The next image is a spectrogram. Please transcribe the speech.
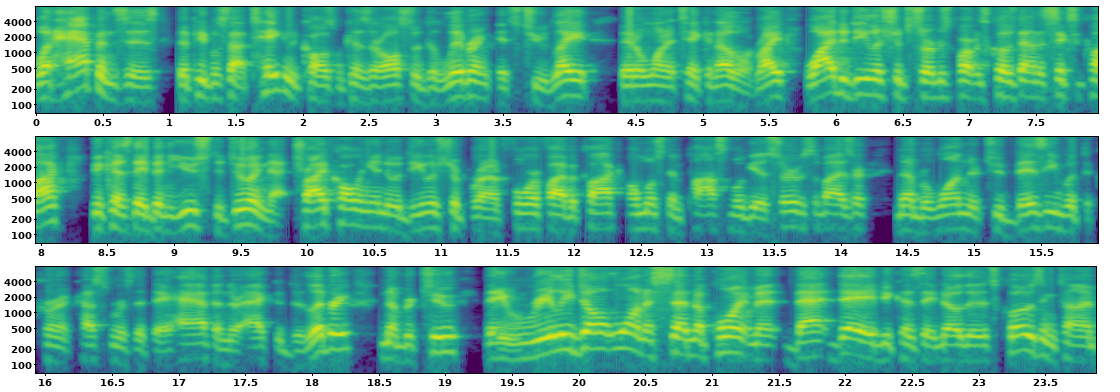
What happens is that people stop taking the calls because they're also delivering. It's too late. They don't want to take another one, right? Why do dealership service departments close down at 6 o'clock? Because they've been used to doing that. Try calling into a dealership around 4 or 5 o'clock. Almost impossible to get a service advisor. Number one, they're too busy with the current customers that they have and their active delivery. Number two, they really don't want to set an appointment that day because they know that it's closing time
